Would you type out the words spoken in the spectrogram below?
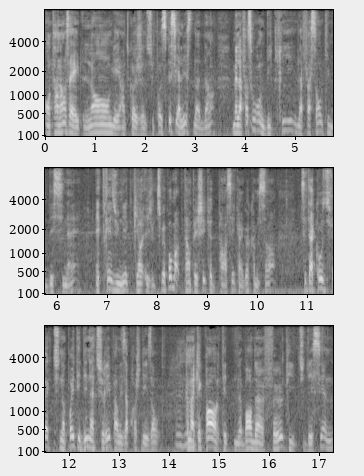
ont tendance à être longues, et en tout cas, je ne suis pas spécialiste là-dedans, mais la façon qu'on décrit, la façon qu'il dessinait est très unique. Puis euh, tu ne peux pas t'empêcher que de penser qu'un gars comme ça, c'est à cause du fait que tu n'as pas été dénaturé par les approches des autres. Comme à quelque part, tu es le bord d'un feu, puis tu dessines,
